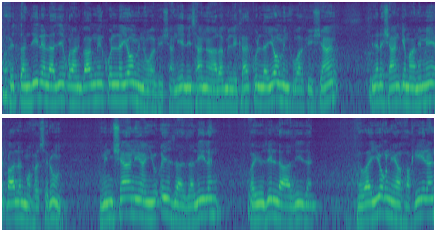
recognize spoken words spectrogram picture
اور پھر تنزیل العظیم قرآن باغ میں، کل یومن ہوا فی شان، یہ لسان عرب میں لکھا ہے، کل یومن ہوا فی شان، ادھر شان کے معنی میں قال المفسرون، من شان یعز ذلیلا و یوزل عزیزاً و یغن فقیراً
